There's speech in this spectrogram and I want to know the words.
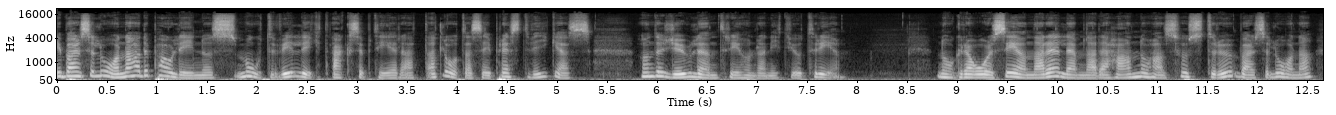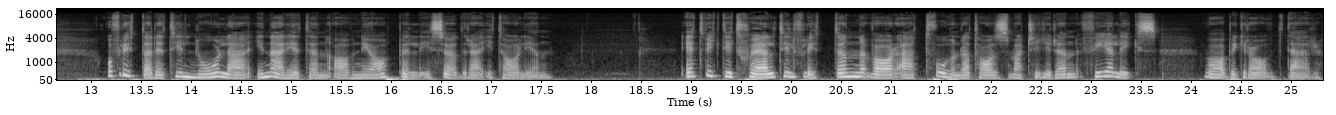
I Barcelona hade Paulinus motvilligt accepterat att låta sig prästvigas under julen 393. Några år senare lämnade han och hans hustru Barcelona och flyttade till Nola i närheten av Neapel i södra Italien. Ett viktigt skäl till flytten var att 200-talsmartyren Felix var begravd där.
